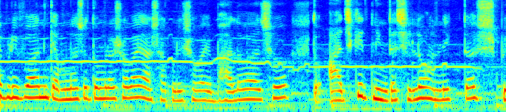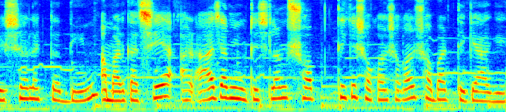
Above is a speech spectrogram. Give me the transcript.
এভরিওয়ান কেমন আছো তোমরা সবাই? আশা করি সবাই ভালো আছো। তো আজকের দিনটা ছিল অনেকটা স্পেশাল একটা দিন আমার কাছে। আর আজ আমি উঠেছিলাম সব থেকে সকাল সকাল সবার থেকে আগে।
